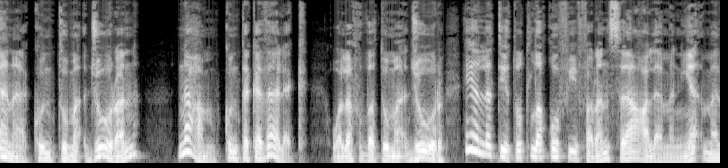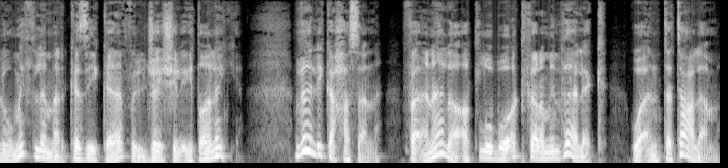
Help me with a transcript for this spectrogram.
أنا كنت مأجورا؟ نعم كنت كذلك ولفظة مأجور هي التي تطلق في فرنسا على من يأمل مثل مركزك في الجيش الإيطالي. ذلك حسن فأنا لا أطلب أكثر من ذلك وأنت تعلم.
